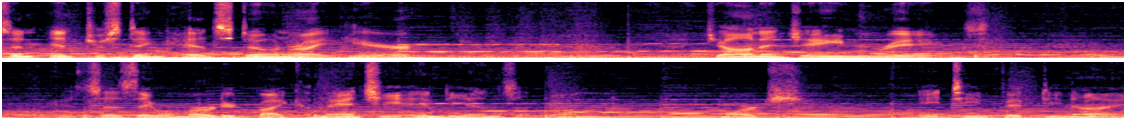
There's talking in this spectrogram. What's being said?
Here's an interesting headstone right here. John and Jane Riggs. It says they were murdered by Comanche Indians on March 1859.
